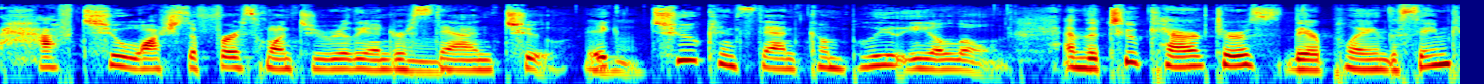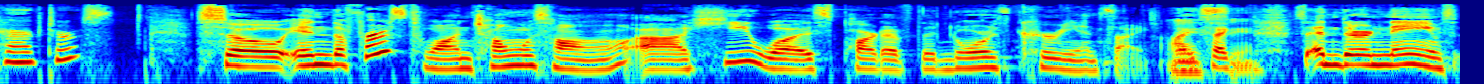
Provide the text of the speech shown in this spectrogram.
have to watch the first one to really understand two. It, two can stand completely alone. And the two characters, they're playing the same characters? So in the first one, Chung Woo-sung, uh, he was part of the North Korean side. I It's like- see. so- and their names,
